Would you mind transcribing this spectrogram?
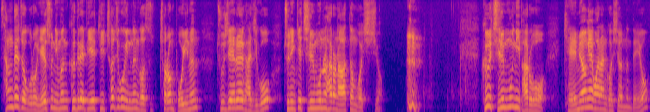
상대적으로 예수님은 그들에 비해 뒤처지고 있는 것처럼 보이는 주제를 가지고 주님께 질문을 하러 나왔던 것이죠. 그 질문이 바로 계명에 관한 것이었는데요.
